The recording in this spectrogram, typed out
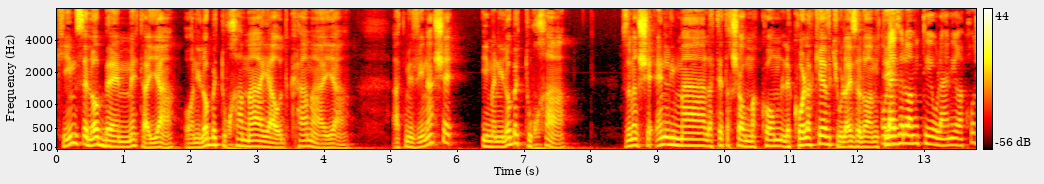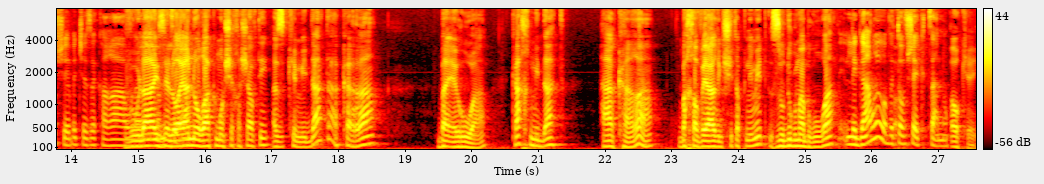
כי אם זה לא באמת היה, או אני לא בטוחה מה היה, עוד כמה היה, את מבינה שאם אני לא בטוחה, זה אומר שאין לי מה לתת עכשיו מקום לכל הכאב, כי אולי זה לא אמיתי. אולי זה לא אמיתי, אולי אני רק חושבת שזה קרה. ואולי זה. לא היה נורא כמו שחשבתי. אז כמידת ההכרה באירוע, כך מידת ההכרה בחוויה הרגשית הפנימית. זו דוגמה ברורה? לגמרי, וטוב שהקצנו. אוקיי.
